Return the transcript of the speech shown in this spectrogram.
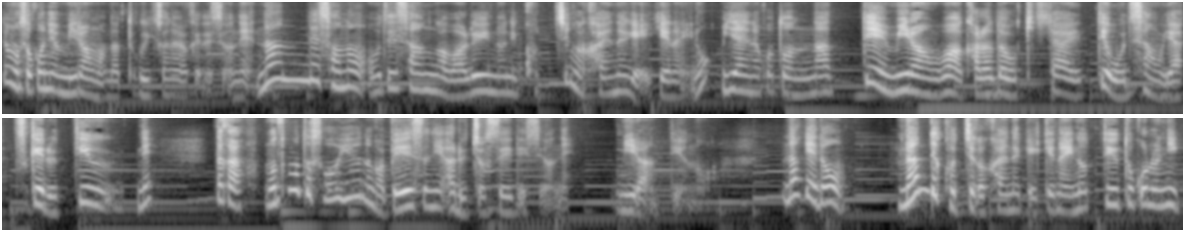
でもそこにはミランは納得いかないわけですよね。なんでそのおじさんが悪いのにこっちが変えなきゃいけないの？みたいなことになってミランは体を鍛えておじさんをやっつけるっていうね。だからもともとそういうのがベースにある女性ですよね。ミランっていうのは。だけどなんでこっちが変えなきゃいけないのっていうところに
